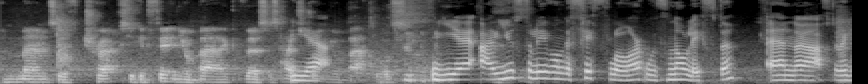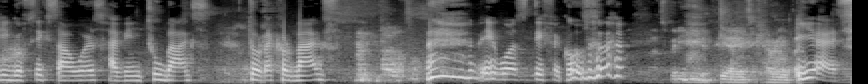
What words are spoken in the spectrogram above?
amount of tracks you could fit in your bag versus how strong Yeah. your back was. Yeah, I used to live on the fifth floor with no lift, and uh, after a gig of six hours, having two bags, two record bags, it was difficult. That's when you need a PA to carry your bag. yes.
